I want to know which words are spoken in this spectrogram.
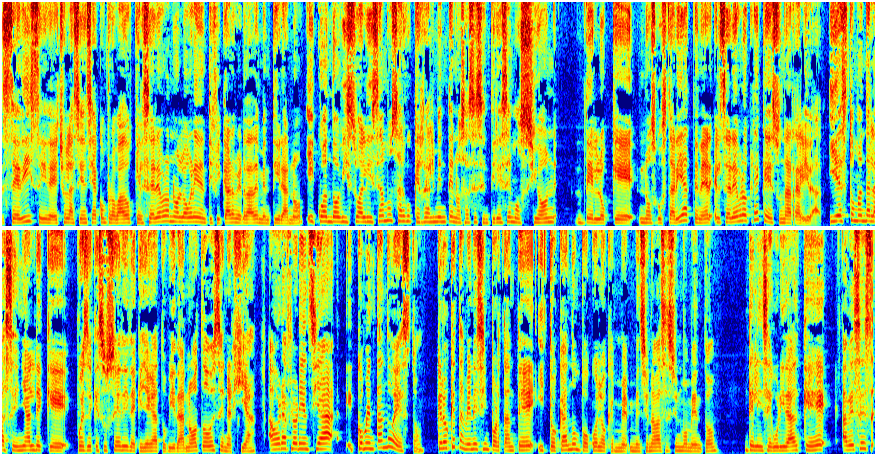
se dice, y de hecho la ciencia ha comprobado, que el cerebro no logra identificar verdad de mentira, ¿no? Y cuando visualizamos algo que realmente nos hace sentir esa emoción, de lo que nos gustaría tener, el cerebro cree que es una realidad. Y esto manda la señal de que, pues de que sucede y de que llega a tu vida, ¿no? Todo es energía. Ahora, Florencia, comentando esto, creo que también es importante y tocando un poco en lo que me mencionabas hace un momento, de la inseguridad que a veces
